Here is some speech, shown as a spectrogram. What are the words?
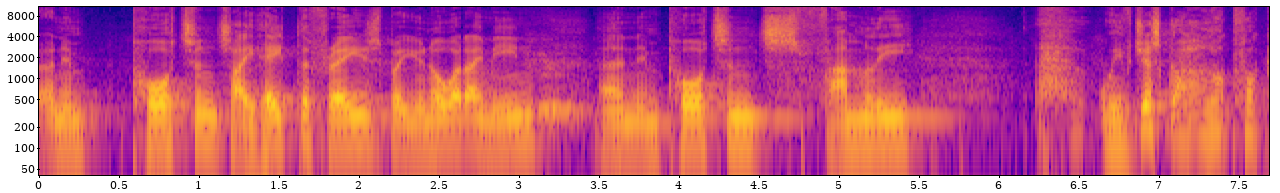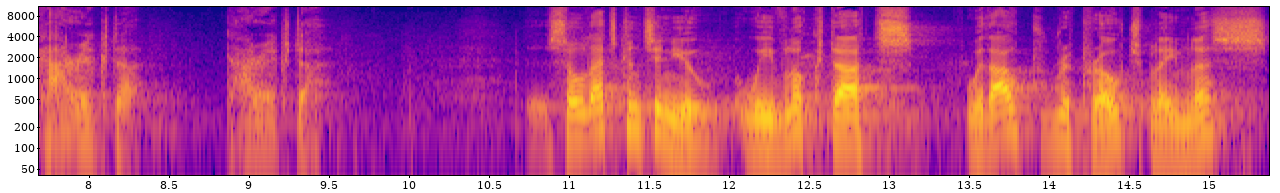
an important, I hate the phrase, but you know what I mean, an important family. We've just got to look for character. Character. So let's continue. We've looked at without reproach, blameless.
